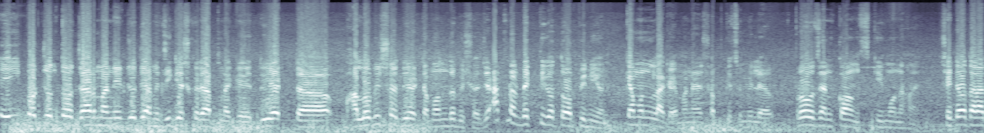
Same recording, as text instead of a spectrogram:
এই পর্যন্ত জার্মানির যদি আমি জিজ্ঞেস করি আপনাকে দুই একটা ভালো বিষয় দুই একটা মন্দ বিষয় যে আপনার ব্যক্তিগত অপিনিয়ন কেমন লাগে? মানে সব কিছু মিলে প্রোজ অ্যান্ড কনস কি মনে হয়? সেটাও তারা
